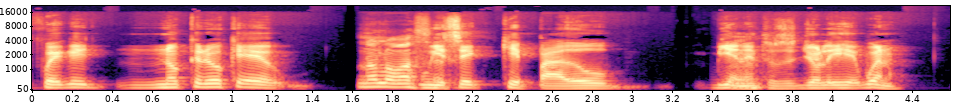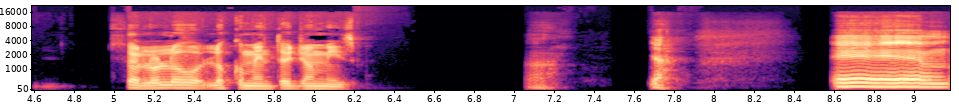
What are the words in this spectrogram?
fue que no creo que no lo hubiese quepado bien. Entonces yo le dije, bueno, solo lo, lo comento yo mismo. Ah, ya. Em,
